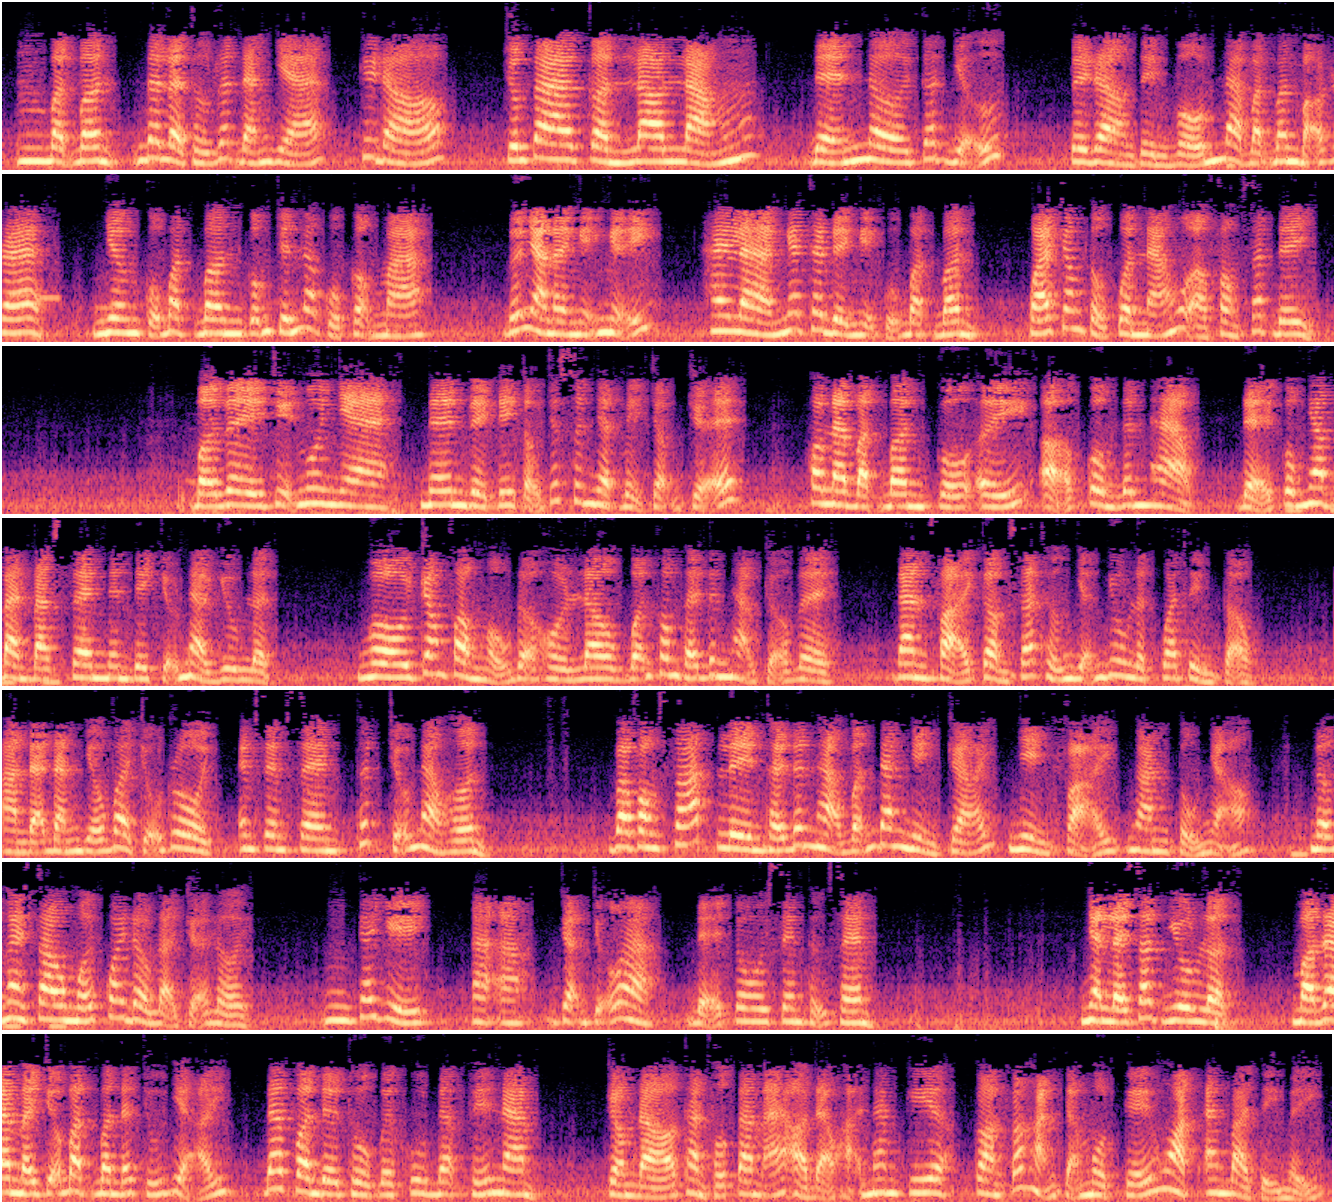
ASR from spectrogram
Bật bạch bần đây là thứ rất đáng giá. Khi đó chúng ta cần lo lắng đến nơi cất giữ. Tuy rằng tiền vốn là bạch bân bỏ ra, nhưng của bạch bân cũng chính là của cậu mà. Đứa nhà này nghĩ nghĩ, hay là nghe theo đề nghị của bạch bân, khóa trong tủ quần áo ở phòng sách đi. Bởi vì chuyện mua nhà, nên việc đi tổ chức sinh nhật bị chậm trễ. Hôm nay bạch bân cố ý ở cùng đinh hảo để cùng nhau bàn bạc xem nên đi chỗ nào du lịch. Ngồi trong phòng ngủ đợi hồi lâu, vẫn không thấy đinh hảo trở về đành phải cầm sát hướng dẫn du lịch qua tìm cậu. Anh đã đánh dấu vài chỗ rồi, em xem xem thích chỗ nào hơn. Vào phòng sát, liền thấy đinh hạo vẫn đang nhìn trái, nhìn phải ngăn tủ nhỏ. Nửa ngày sau mới quay đầu lại trả lời. Ừ, cái gì? À à chọn chỗ à để tôi xem thử xem. Nhận lấy sách du lịch, mở ra mấy chỗ bạch bình đã chú giải, đa phần đều thuộc về khu đạp phía nam. Trong đó, thành phố tam á ở đảo hải nam kia còn có hẳn cả một kế hoạch an bài tỉ mỉ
